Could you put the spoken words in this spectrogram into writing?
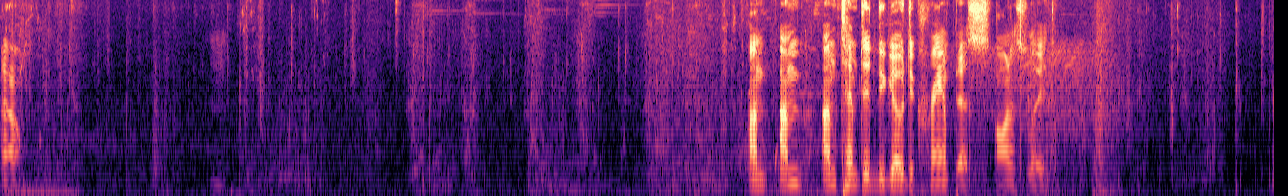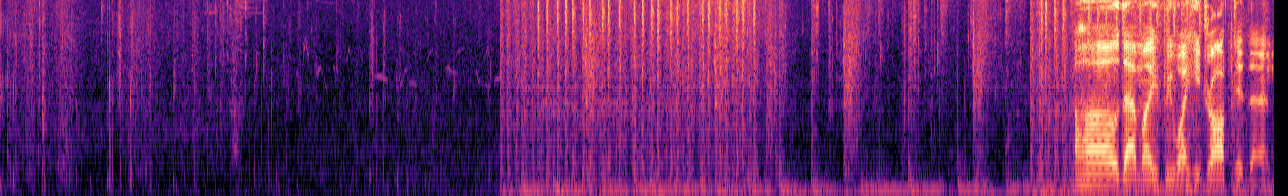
Oh. I'm I'm I'm tempted to go to Krampus, honestly. Oh, that might be why he dropped it then.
